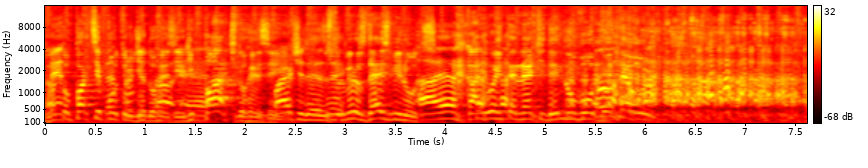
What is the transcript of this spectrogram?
Elton participou outro dia do resenha, de é, parte do resenha. parte do Nos resenha. primeiros 10 minutos. Ah, é? Caiu a internet dele, não voltou até hoje.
